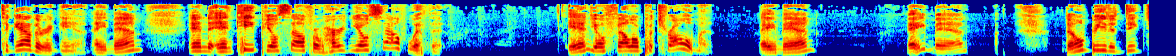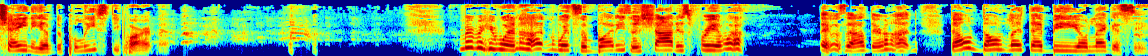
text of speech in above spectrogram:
together again. Amen. And, and keep yourself from hurting yourself with it. And your fellow patrolman. Amen. Amen. Don't be the Dick Cheney of the police department. Remember he went hunting with some buddies and shot his friend. Well, they was out there hunting. Don't, don't let that be your legacy.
